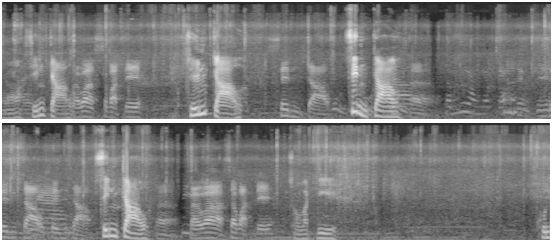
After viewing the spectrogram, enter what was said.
อ๋อสินเจ้าแปลว่าสวัสดีสินเจ้าสิ้นเจ้าสิ้นเจ้าเออสิ้นเจ้าสิ้นเจ้าสินเจ้าเออแปลว่าสวัสดีสวัสดี คุณ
